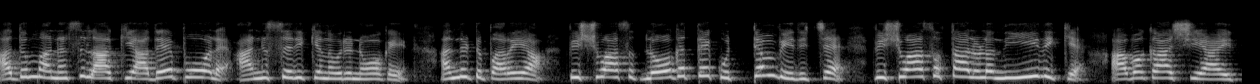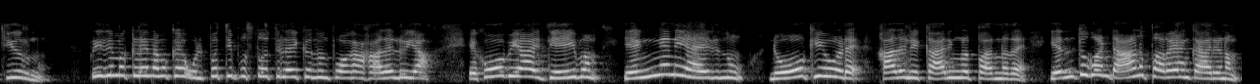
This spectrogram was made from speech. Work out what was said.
അത് മനസ്സിലാക്കി അതേപോലെ അനുസരിക്കുന്ന ഒരു നോകയെ. എന്നിട്ട് പറയാ വിശ്വാസ ലോകത്തെ കുറ്റം വിധിച്ച് വിശ്വാസത്താലുള്ള നീതിക്ക് അവകാശിയായി തീർന്നു പ്രീതി മക്കളെ നമുക്ക് ഉൽപ്പത്തി പുസ്തകത്തിലേക്കൊന്നും പോകാം. ഹാലലുയ യഹോബിയായ ദൈവം എങ്ങനെയായിരുന്നു നോക്കിയോടെ. ഹാലലി കാര്യങ്ങൾ പറഞ്ഞത്. എന്തുകൊണ്ടാണ് പറയാൻ കാരണം?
